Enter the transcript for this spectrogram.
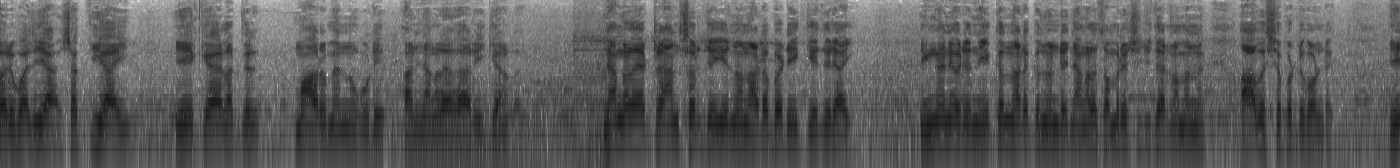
ഒരു വലിയ ശക്തിയായി ഈ കേരളത്തിൽ മാറുമെന്നും കൂടി ആണ് ഞങ്ങളെ അറിയിക്കാനുള്ളത്. ഞങ്ങളെ ട്രാൻസ്ഫർ ചെയ്യുന്ന നടപടിക്കെതിരായി ഇങ്ങനെ ഒരു നീക്കം നടക്കുന്നുണ്ട്. ഞങ്ങളെ സംരക്ഷിച്ചു തരണമെന്ന് ആവശ്യപ്പെട്ടുകൊണ്ട് ഈ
